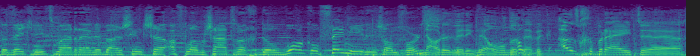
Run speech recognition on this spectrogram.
dat weet je niet, maar eh, we hebben sinds eh, afgelopen zaterdag de Walk of Fame hier in Zandvoort. Nou, dat weet ik wel, want dat Oh. heb ik uitgebreid eh,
